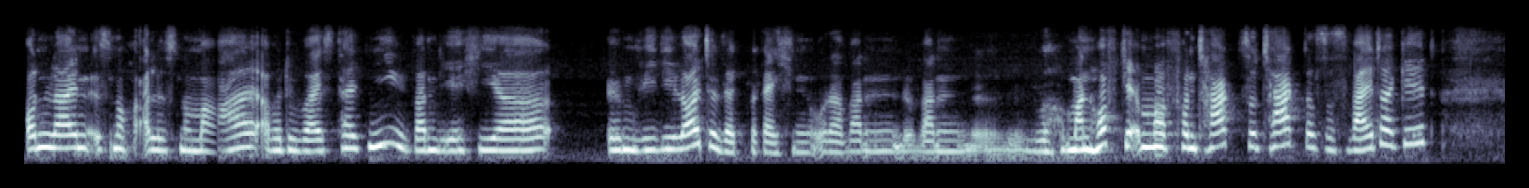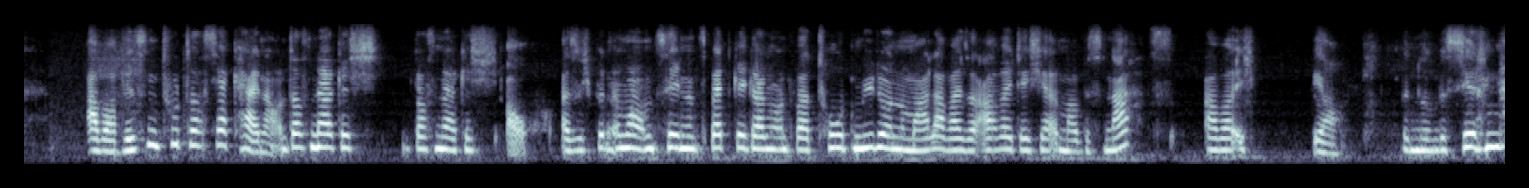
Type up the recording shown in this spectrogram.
Online ist noch alles normal, aber du weißt halt nie, wann dir hier irgendwie die Leute wegbrechen oder wann, wann, äh, man hofft ja immer von Tag zu Tag, dass es weitergeht. Aber wissen tut das ja keiner. Und das merke ich, das merke ich auch. Also ich bin immer um 10 ins Bett gegangen und war todmüde und normalerweise arbeite ich ja immer bis nachts. Aber ich, ja, bin so ein bisschen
